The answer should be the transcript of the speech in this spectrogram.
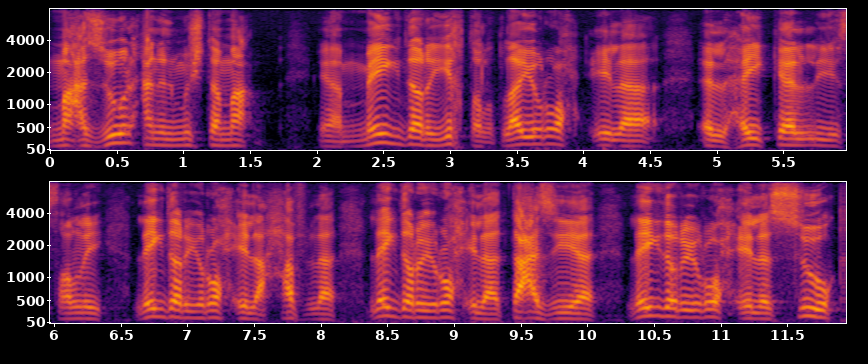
معزول عن المجتمع. يعني ما يقدر يختلط لا يروح إلى الهيكل يصلي لا يقدر يروح إلى حفلة لا يقدر يروح إلى تعزية لا يقدر يروح إلى السوق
